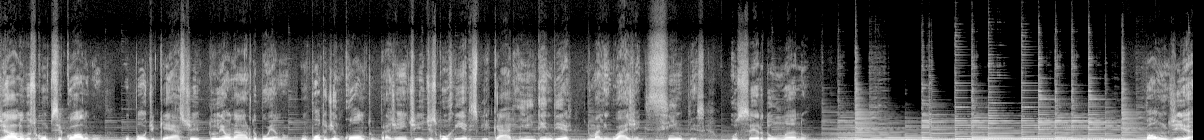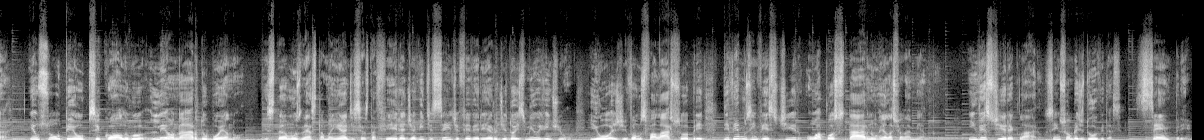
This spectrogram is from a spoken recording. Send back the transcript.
Diálogos com o Psicólogo, o podcast do Leonardo Bueno. Um ponto de encontro para a gente discorrer, explicar e entender, numa linguagem simples, o ser do humano. Bom dia! Eu sou o teu psicólogo Leonardo Bueno. Estamos nesta manhã de sexta-feira, dia 26 de fevereiro de 2021, e hoje vamos falar sobre devemos investir ou apostar num relacionamento. Investir, é claro, sem sombra de dúvidas, sempre.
